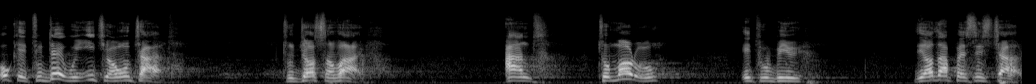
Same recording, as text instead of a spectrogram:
Okay, today we eat your own child to just survive. And tomorrow it will be the other person's child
